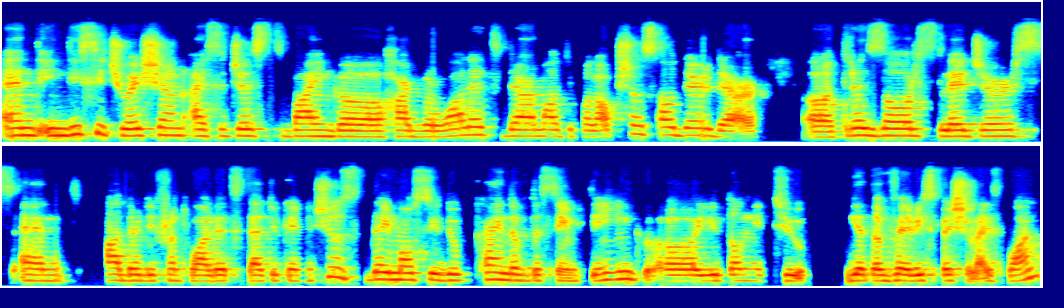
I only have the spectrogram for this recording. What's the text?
And in this situation i suggest buying a hardware wallet. There are multiple options out there. There are uh, Trezors, ledgers, and other different wallets that you can choose. They mostly do kind of the same thing. Uh, you don't need to get a very specialized one.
